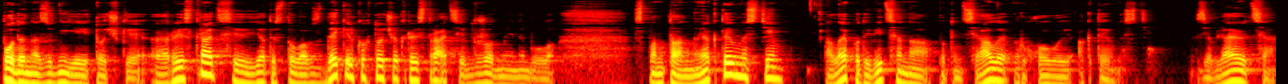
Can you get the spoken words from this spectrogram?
подана з однієї точки реєстрації. Я тестував з декількох точок реєстрації, жодної не було спонтанної активності, але подивіться на потенціали рухової активності. З'являються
